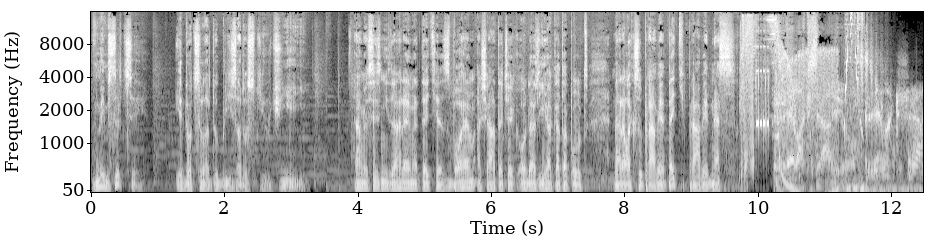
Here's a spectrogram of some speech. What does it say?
v mém srdci je docela dobrý zadosti učinění. A my si z ní zahrajeme teď s Bohem a šáteček od Daříha Katapult na Relaxu právě teď, právě dnes. Relax Radio. Relax Radio.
